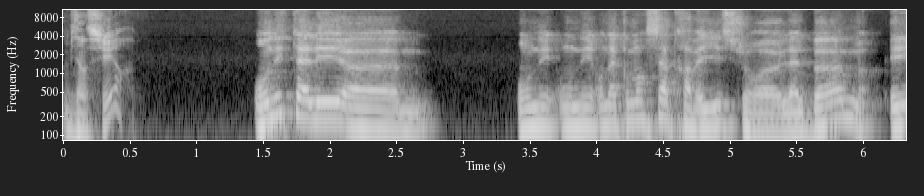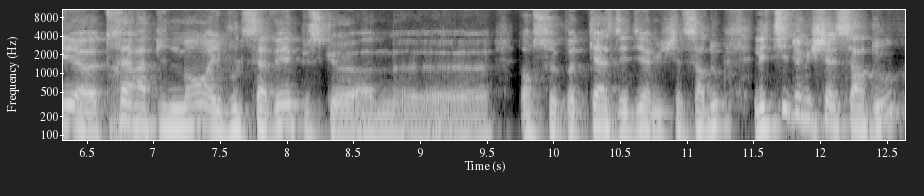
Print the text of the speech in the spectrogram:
Bien sûr. On est allé on, est, on, est, on a commencé à travailler sur euh, l'album et euh, très rapidement, et vous le savez, puisque euh, dans ce podcast dédié à Michel Sardou, les titres de Michel Sardou,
